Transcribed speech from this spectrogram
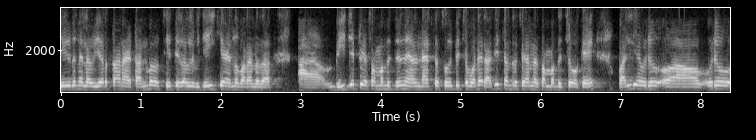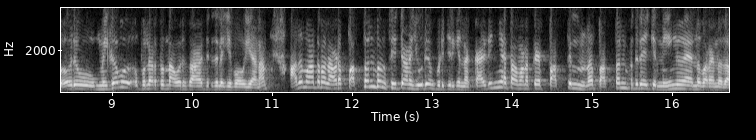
ലീഡ് നില ഉയർത്താനായിട്ട് അൻപത് സീറ്റുകളിൽ വിജയിക്കുക എന്ന് പറയുന്നത് ബി ജെ പിയെ സംബന്ധിച്ച് ഞാൻ നേരത്തെ സൂചിപ്പിച്ച പോലെ രാജീവ് ചന്ദ്രശേഖരനെ സംബന്ധിച്ചും ഒക്കെ വലിയ ഒരു ഒരു ഒരു മികവ് പുലർത്തുന്ന ഒരു സാഹചര്യത്തിലേക്ക് പോവുകയാണ്. അത് മാത്രമല്ല അവിടെ പത്തൊൻപത് സീറ്റാണ് യു ഡി എഫ് പിടിച്ചിരിക്കുന്നത്. കഴിഞ്ഞ തവണത്തെ പത്തിൽ നിന്ന് പത്തൊൻപതിലേക്ക് നീങ്ങുക എന്ന് പറയുന്നത്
